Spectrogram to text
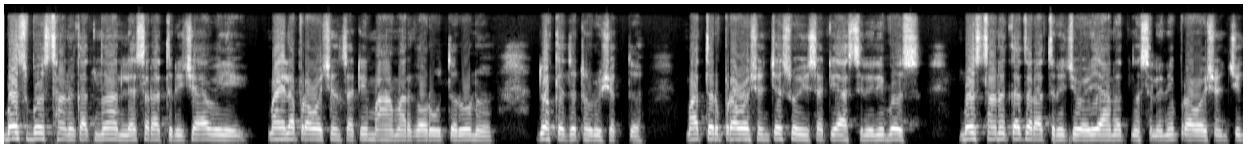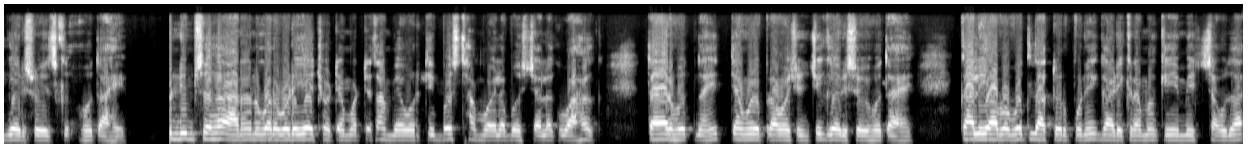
बस बस स्थानकात न आणल्यास रात्रीच्या वेळी महिला प्रवाशांसाठी महामार्गावर उतरवणं धोक्याचं ठरू शकतं. मात्र प्रवाशांच्या सोयीसाठी असलेली बस बस स्थानकात रात्रीच्या वेळी आणत नसल्याने प्रवाशांची गैरसोय होत आहे. निमसह आरण वरवडे या छोट्या मोठ्या थांब्यावरती बस थांबवायला बस चालक वाहक तयार होत नाहीत. त्यामुळे प्रवाशांची गैरसोय होत आहे. काल याबाबत लातूर पुणे गाडी क्रमांक एम एच चौदा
